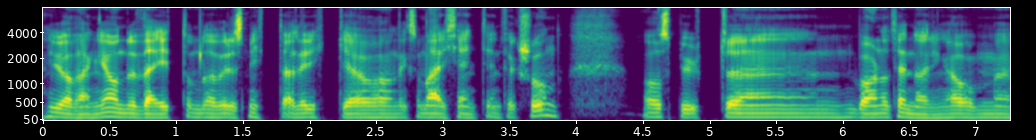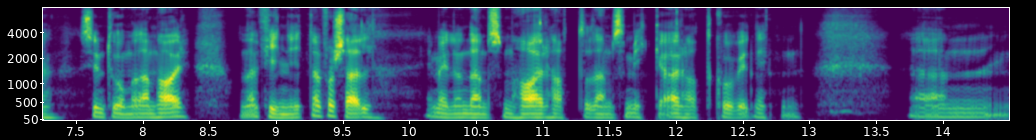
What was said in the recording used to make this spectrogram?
uavhengig av om du vet om du har vært smitta eller ikke, og liksom erkjent infeksjon, og spurt eh, barn og tenåringer om eh, symptomer de har. Og de finner ikke noe forskjell mellom dem som har hatt og dem som ikke har hatt covid-19. Um,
